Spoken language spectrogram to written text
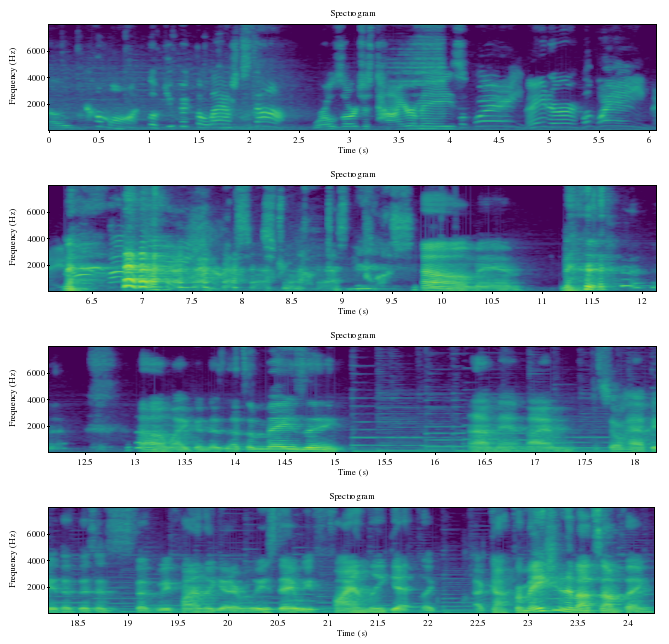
I love these. I don't know. Come on. Look, you picked the last stop. World's largest tire maze. McQueen! Mater. McQueen! Mater. Streamed on Disney Plus. oh man. oh my goodness, that's amazing. Ah man, I'm so happy that this is that we finally get a release date. We finally get like a confirmation about something.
